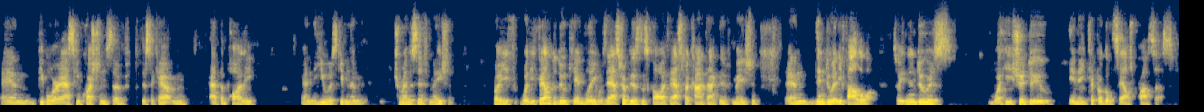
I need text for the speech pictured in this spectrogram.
And people were asking questions of this accountant at the party, and he was giving them tremendous information. But he, what he failed to do, candidly, was ask for business cards, ask for contact information, and didn't do any follow up. So he didn't do his what he should do in a typical sales process.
